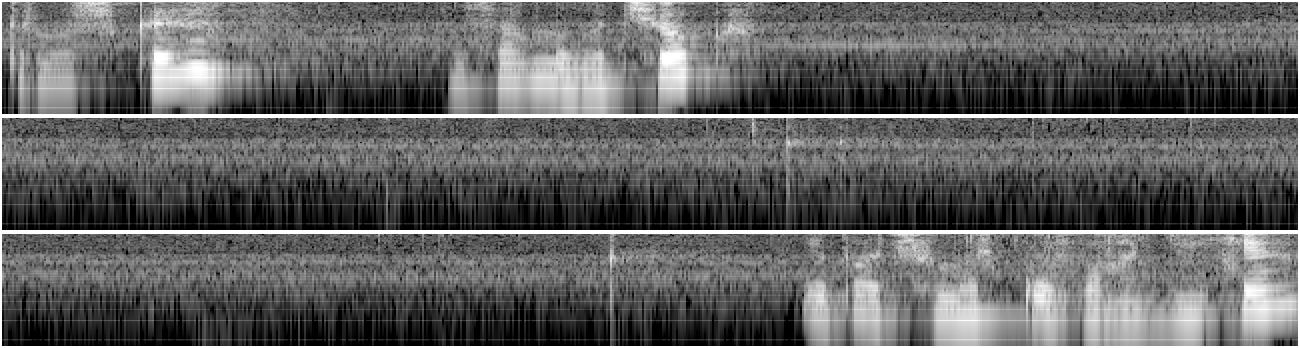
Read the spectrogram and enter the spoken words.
Трошки замочок. І бачу маркування є.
